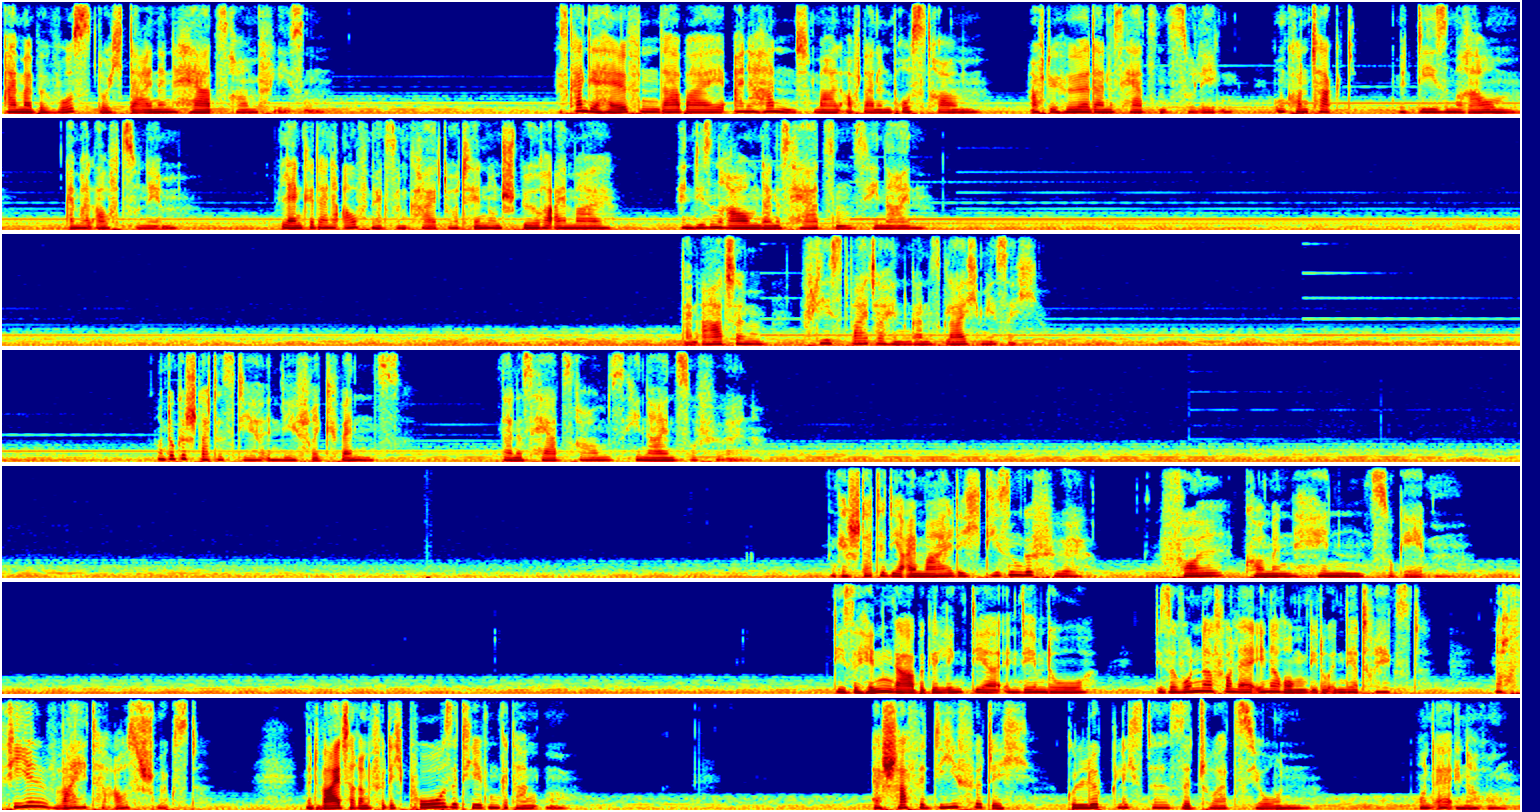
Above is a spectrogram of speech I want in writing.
einmal bewusst durch deinen Herzraum fließen. Es kann dir helfen, dabei eine Hand mal auf deinen Brustraum, auf die Höhe deines Herzens zu legen, um Kontakt mit diesem Raum einmal aufzunehmen. Lenke deine Aufmerksamkeit dorthin und spüre einmal in diesen Raum deines Herzens hinein. Dein Atem fließt weiterhin ganz gleichmäßig. Und du gestattest dir in die Frequenz deines Herzraums hineinzufühlen. Gestatte dir einmal, dich diesem Gefühl vollkommen hinzugeben. Diese Hingabe gelingt dir, indem du diese wundervolle Erinnerung, die du in dir trägst, noch viel weiter ausschmückst mit weiteren für dich positiven Gedanken. Erschaffe die für dich glücklichste Situation und Erinnerung.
